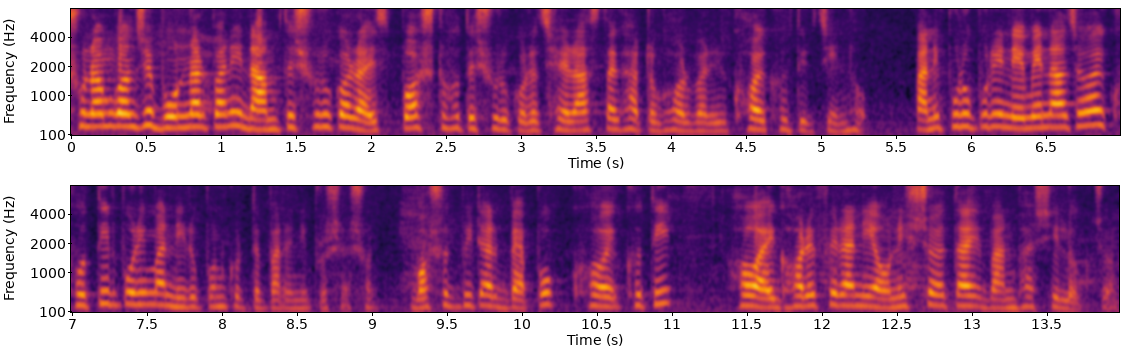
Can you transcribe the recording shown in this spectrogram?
সুনামগঞ্জে বন্যার পানি নামতে শুরু করায় স্পষ্ট হতে শুরু করেছে রাস্তাঘাট ও ঘরবাড়ির ক্ষয়ক্ষতির চিহ্ন। পানি পুরোপুরি নেমে না যাওয়ায় ক্ষতির পরিমাণ নিরূপণ করতে পারেনি প্রশাসন। বসতভিটার ব্যাপক ক্ষয়ক্ষতি হওয়ায় ঘরে ফেরা নিয়ে অনিশ্চয়তায় বানভাসী লোকজন।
